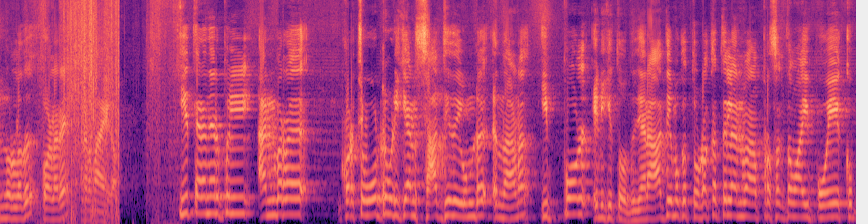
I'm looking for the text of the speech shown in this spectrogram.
എന്നുള്ളത് വളരെ നിർണായകം ഈ തെരഞ്ഞെടുപ്പിൽ അൻവർ കുറച്ച് വോട്ട് പിടിക്കാൻ സാധ്യതയുണ്ട് എന്നാണ് ഇപ്പോൾ എനിക്ക് തോന്നുന്നത്. ഞാൻ ആദ്യമൊക്കെ തുടക്കത്തിൽ അൻവർ അപ്രസക്തമായി പോയേക്കും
